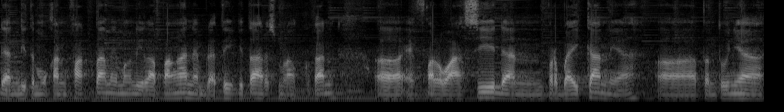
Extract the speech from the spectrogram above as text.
dan ditemukan fakta memang di lapangan ya berarti kita harus melakukan uh, evaluasi dan perbaikan ya uh, tentunya.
